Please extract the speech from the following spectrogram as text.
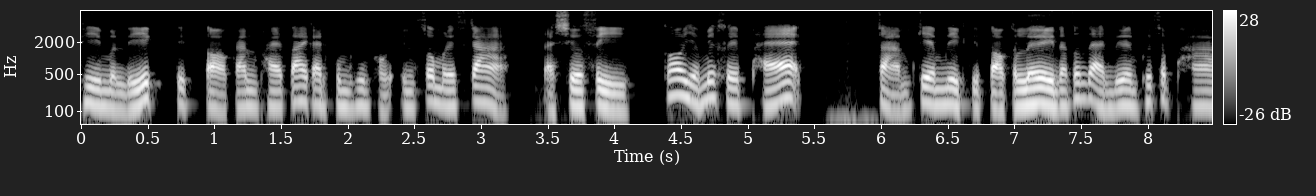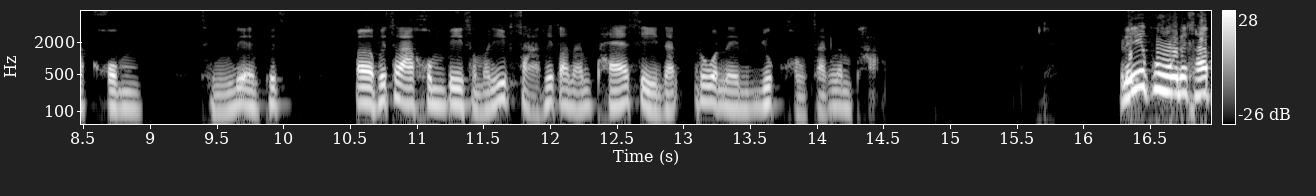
พรีเมียร์ลีกติดต่อกันภายใต้การคุมทีมของเอนโซมาริสกาแต่เชลซีก็ยังไม่เคยแพ้ 3 เกมลีกติดต่อกันเลยนะตั้งแต่เดือนพฤษภาคม ถึงเดือนพฤษเออพฤษภาคมปี 2023 ที่ตอนนั้นแพ้ 4 นัดรวดในยุคของแฟรงค์ลัมพาร์ดลิเวอร์พูลนะครับ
